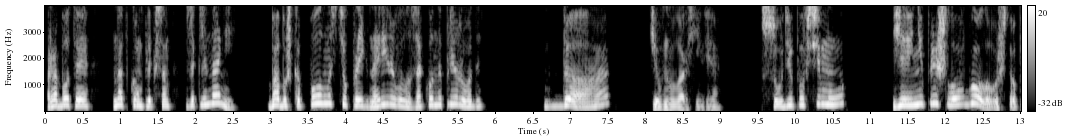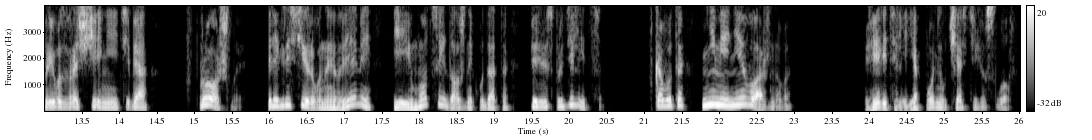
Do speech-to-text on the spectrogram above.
Работая над комплексом заклинаний, бабушка полностью проигнорировала законы природы». «Да», — кивнула Орхидия. «Судя по всему, ей не пришло в голову, что при возвращении тебя в прошлое, регрессированное время и эмоции должны куда-то перераспределиться. В кого-то не менее важного. Верите ли, я понял часть ее слов.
